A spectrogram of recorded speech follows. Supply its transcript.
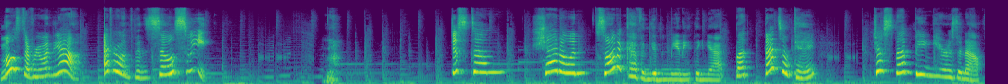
most everyone, yeah. Everyone's been so sweet. Just, um, Shadow and Sonic haven't given me anything yet, but that's okay. Just them being here is enough.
